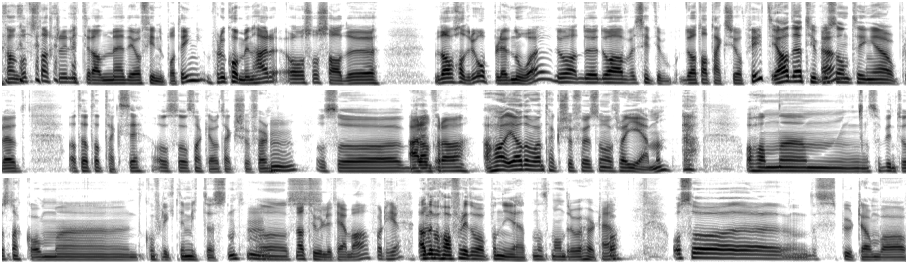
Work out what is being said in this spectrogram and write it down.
Kan godt starte litt med det å finne på ting. For du kom inn her, og så sa du men Da hadde du jo opplevd noe. Du, du, du, har, sittet, du har tatt taxi opp hit. Ja, det er typisk Ja. sånne ting jeg har opplevd. At jeg har tatt taxi, og så snakker jeg med taxisjåføren. Mm. Og så Er han fra Aha, Ja, det var en taxisjåfør som var fra Jemen. Og han Så begynte vi å snakke om øh, konflikten i Midtøsten. mm, Og naturlig tema for tida? Ja, det var fordi det var på nyhetene som han drev og hørte Ja. på. Og så øh, spurte jeg om hva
